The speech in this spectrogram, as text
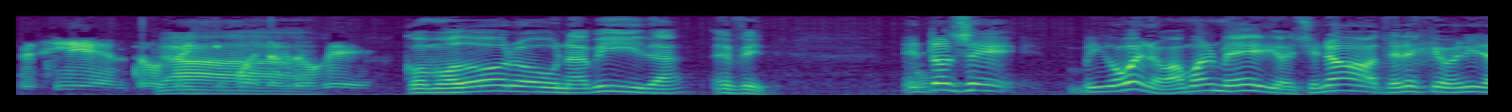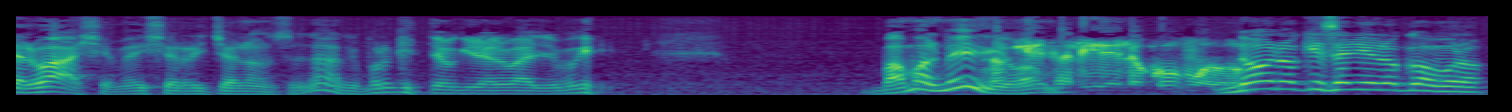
700, Claro. 650 creo que. Comodoro, una vida, en fin. Entonces, digo, bueno, vamos al medio. Dice, no, tenés que venir al valle, me dice Rich Alonso. No, ¿por qué tengo que ir al valle? Porque Vamos al medio. No quiere salir de lo cómodo. No, no quiere salir de lo cómodo.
